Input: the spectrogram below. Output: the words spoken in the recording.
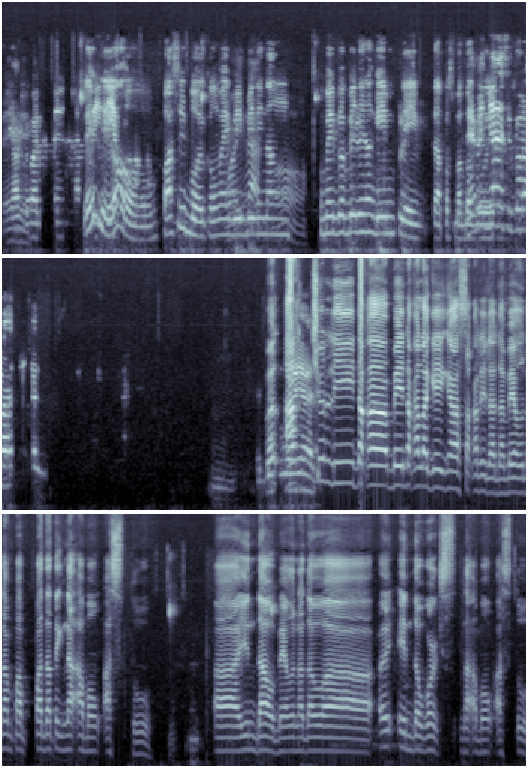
pwede. Gagawa nila ng 3D. Pwede, oo. Possible kung may Why bibili not? ng Oo. kung may bibili ng gameplay tapos Meron babaguhin. yan, sigurado yan. Hmm. Well, actually naka may nakalagay nga sa kanila na mayroon ng pa- padating na Among Us 2. Ah, yun daw, mayroon na daw ah, in the works na Among Us 2.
